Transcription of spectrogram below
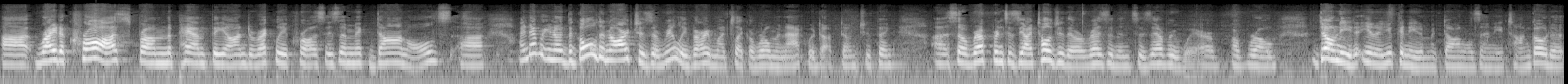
Uh, right across from the Pantheon, directly across, is a McDonald's. Uh, I never, you know, the Golden Arches are really very much like a Roman aqueduct, don't you think? Uh, so references, yeah, I told you there are residences everywhere of Rome. Don't eat it, you know, you can eat a McDonald's anytime. Go to,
